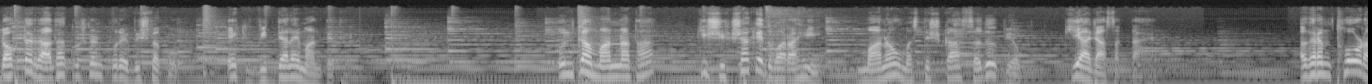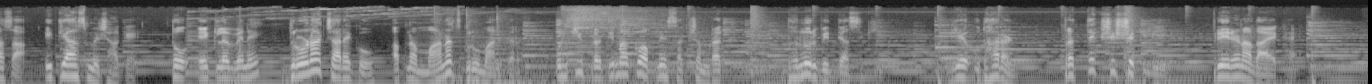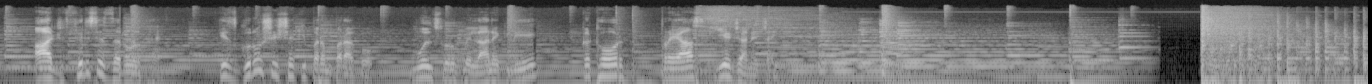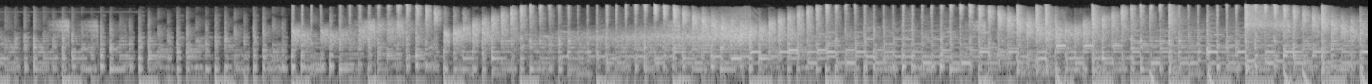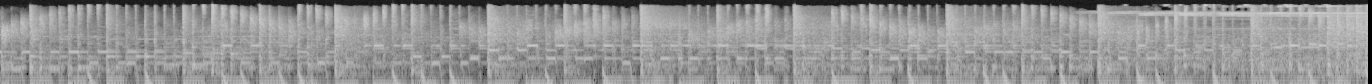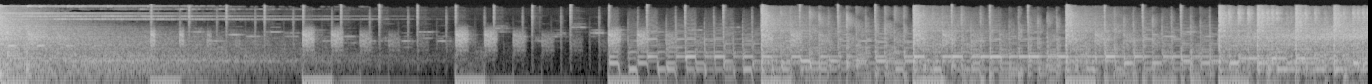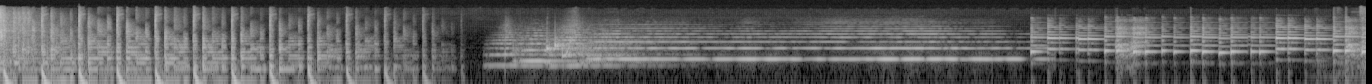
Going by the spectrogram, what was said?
Doctor Radhakrishnan पूरे विश्व को एक विद्यालय मानते थे। उनका मानना था कि शिक्षा के द्वारा ही मानव मस्तिष्क का सदुपयोग किया जा सकता है। अगर हम थोड़ा सा इतिहास में झांके तो एकलव्य ने द्रोणाचार्य को अपना मानस गुरु मानकर उनकी प्रतिमा को अपने सक्षम रख धनुर्विद्या सीखी। यह उदाहरण प्रत्येक शिष्य के लिए प्रेरणादायक है। आज फिर से ज़रूरत है। इस गुरु शिष्य की परंपरा को मूल स्वरूप में लाने के लिए कठोर प्रयास किए जाने चाहिए।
